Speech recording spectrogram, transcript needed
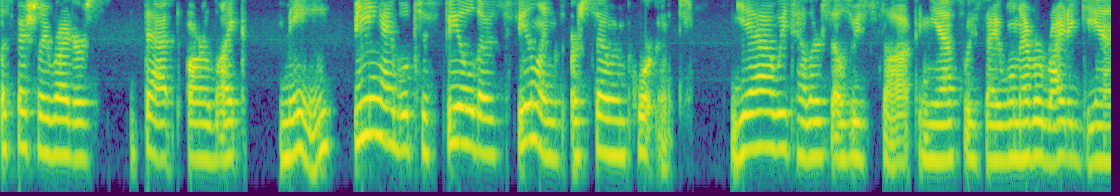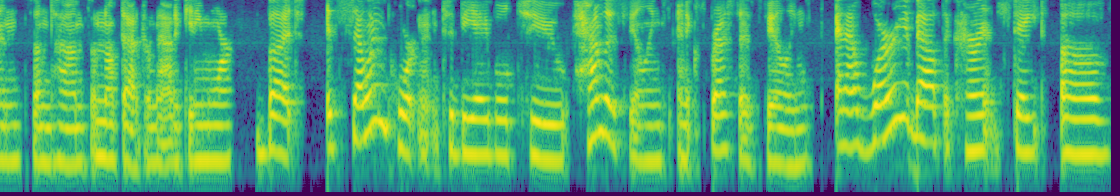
especially writers that are like me, being able to feel those feelings are so important. Yeah, we tell ourselves we suck, and yes, we say we'll never write again sometimes. I'm not that dramatic anymore. But it's so important to be able to have those feelings and express those feelings. And I worry about the current state of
